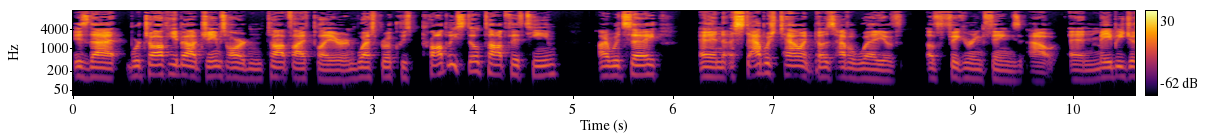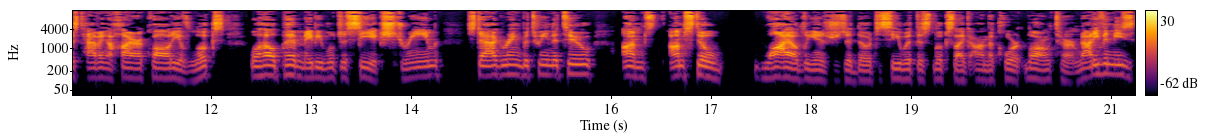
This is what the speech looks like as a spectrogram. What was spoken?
is that we're talking about James Harden, top five player, and Westbrook, who's probably still top 15, I would say. And established talent does have a way of of figuring things out. And maybe just having a higher quality of looks will help him. Maybe we'll just see extreme staggering between the two. I'm I'm still wildly interested though to see what this looks like on the court long term. Not even these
